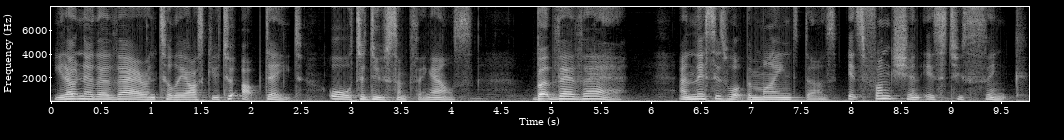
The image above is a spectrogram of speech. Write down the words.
You don't know they're there until they ask you to update or to do something else. But they're there. And this is what the mind does its function is to think.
